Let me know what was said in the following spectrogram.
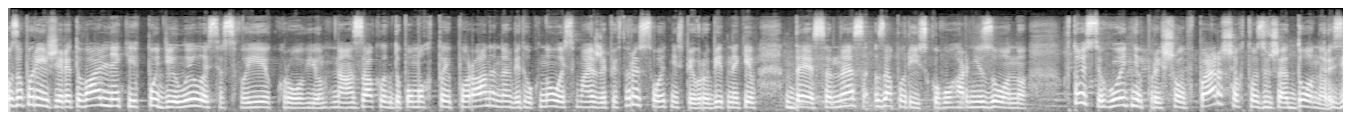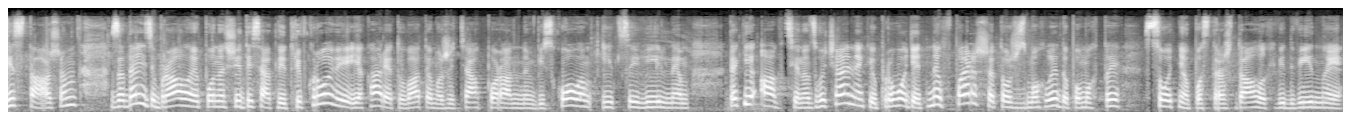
У Запоріжжі рятувальники поділилися своєю кров'ю. На заклик допомогти пораненим відгукнулись майже півтори сотні співробітників ДСНС Запорізького гарнізону. Хтось сьогодні прийшов вперше, хтось вже донор зі стажем. За день зібрали понад 60 літрів крові, яка рятуватиме життя пораненим військовим і цивільним. Такі акції надзвичайники проводять не вперше, тож змогли допомогти сотням постраждалих від війни.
